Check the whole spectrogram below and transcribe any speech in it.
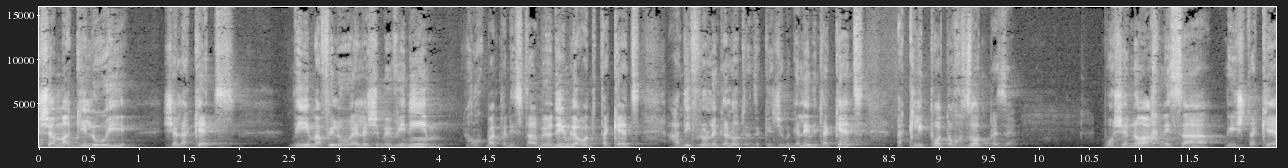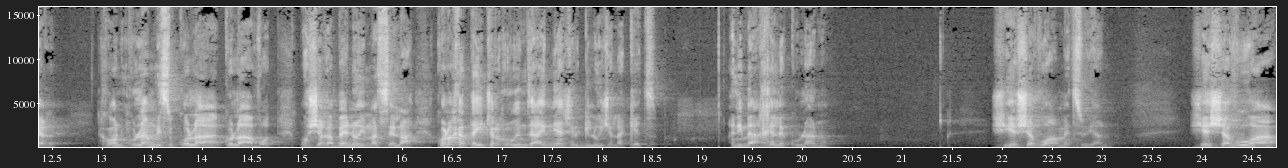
שם גילוי של הקץ. ואם אפילו אלה שמבינים חוכמת הנסתר ויודעים לראות את הקץ, עדיף לא לגלות את זה, כי כשמגלים את הקץ, הקליפות אוחזות בזה. כמו שנוח ניסה והשתכר, נכון? כולם ניסו, כל, ה, כל האבות. משה רבנו עם הסלע. כל החטאים שאנחנו רואים זה העניין של גילוי של הקץ. אני מאחל לכולנו שיהיה שבוע מצוין. שיהיה שבוע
